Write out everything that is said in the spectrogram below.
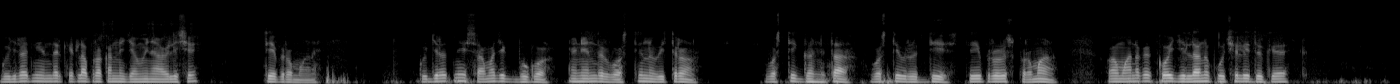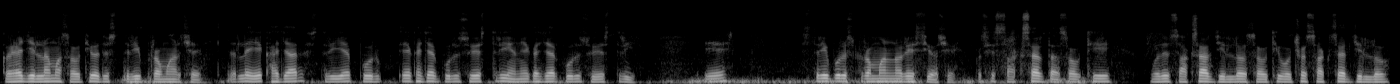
ગુજરાતની અંદર કેટલા પ્રકારની જમીન આવેલી છે? તે પ્રમાણે. ગુજરાતની સામાજિક ભૂગોળ એની અંદર વસ્તીનું વિતરણ, વસ્તી ઘનતા, વસ્તી વૃદ્ધિ, સ્ત્રી પુરુષ પ્રમાણ. હવે માનો કે કોઈ જિલ્લાનું પૂછી લીધું કે કયા જિલ્લામાં સૌથી વધુ સ્ત્રી પ્રમાણ છે? એટલે એક હજાર સ્ત્રીએ પુર, એક હજાર પુરુષ હોય સ્ત્રી અને એક હજાર પુરુષ હોય સ્ત્રી. એ સ્ત્રી પુરુષ પ્રમાણનો રેશિયો છે. પછી સાક્ષરતા સૌથી વધુ સાક્ષર જિલ્લો, સૌથી ઓછો સાક્ષર જિલ્લો,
